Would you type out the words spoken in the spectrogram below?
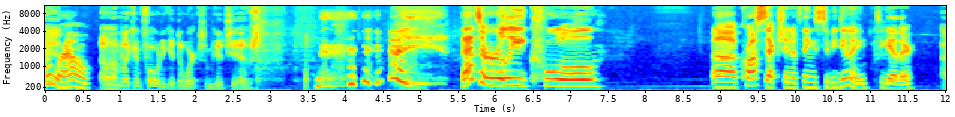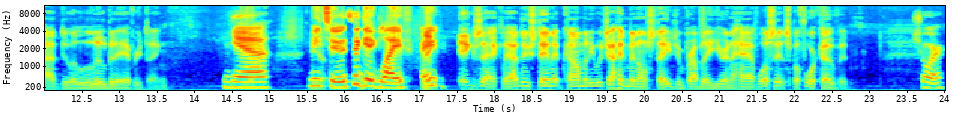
Oh wow. Oh, I'm looking forward to get to work some good shows. that's a really cool uh, cross section of things to be doing together. I do a little bit of everything. Yeah. Me Yeah. too. It's the gig life, right? Exactly. I do stand up comedy, which I hadn't been on stage in probably a year and a half. Well, since before COVID. Sure.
